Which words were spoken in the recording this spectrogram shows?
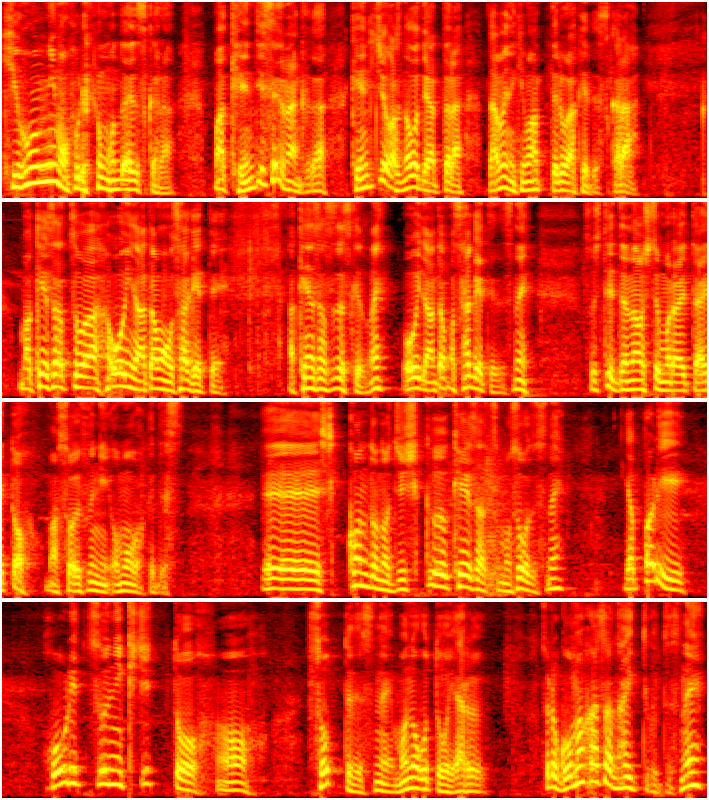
基本にも触れる問題ですから、まあ、検事正なんかが、検事長がそんなことやったらダメに決まってるわけですから、まあ、警察は大いに頭を下げて、あ、検察ですけどね、大いに頭を下げてですね、そして出直してもらいたいと、まあ、そういうふうに思うわけです。えー、今度の自粛警察もそうですね。やっぱり法律にきちっと沿ってですね、物事をやる。それをごまかさないってことですね。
